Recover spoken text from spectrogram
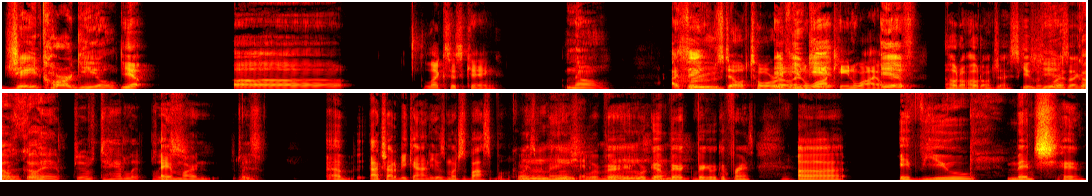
Jade Cargill, Yep. uh Lexis King, no. I think Cruz del Toro, and get- Joaquin Wilde. If hold on, hold on, Jay. Excuse me for a second. go, go ahead. Just handle it, please. Hey Martin, Please. I, I try to be kind to you as much as possible. course. You know what I mean? We're very we're good, Mhm. very very good friends. Uh if you mention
